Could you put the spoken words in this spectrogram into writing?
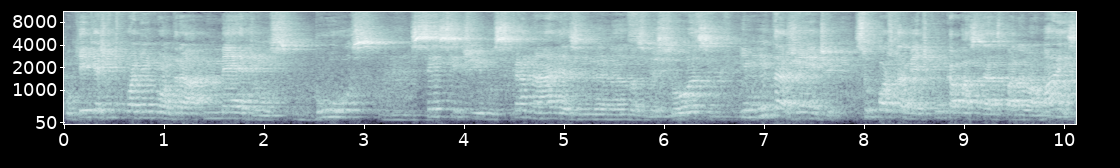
por que a gente pode encontrar médiums burros, sensitivos, canalhas enganando as pessoas e muita gente supostamente com capacidades paranormais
